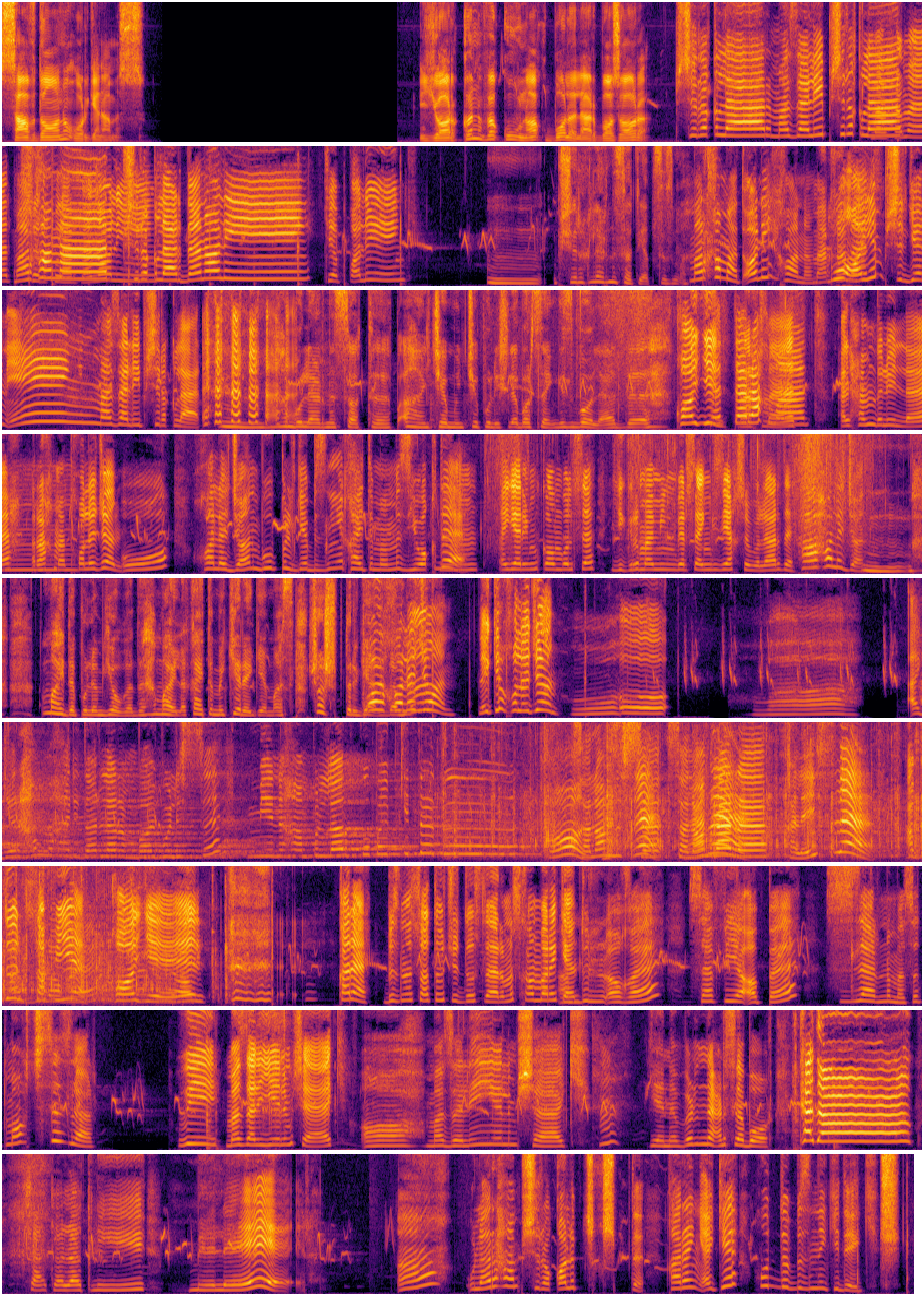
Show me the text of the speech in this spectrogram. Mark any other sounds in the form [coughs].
Savdoni o'rganamiz. Yorqin va quvnoq bolalar bozori. Pishiriqlar, mazali pishiriqlar. Marhamat, Marhamat, pishiriqlardan oling. Kelib qoling. Mm, pishiriqlarni sotyapsizmi Marhamat, oling xonim. Bu oyim pishirgan eng mazali pishiriqlar. [laughs] Mm, bularni sotib ancha muncha pul ishlab olsangiz bo'ladi Qoyil. Katta rahmat. Alhamdulillah. Mm. Rahmat xolajon. O, xolajon, bu pulga bizning qaytimimiz yo'q-da. Mm, Agar imkon bo'lsa, 20 ming bersangiz yaxshi bo'lardi. Ha, xolajon. Mm, mayda pulim yo'q edi mayli qaytimi kerak emas shoshib Voy, turgandim xolajon. Lekin xolajon, O, o va. Agar hamma xaridorlarim boy bo'lishsa, meni ham pullarim ko'payib ketadi. Salom Nusa, salom Rara. Qalaysizlar? Abdul og'a. qoyil. [laughs] Qara, bizni sotuvchi do'stlarimiz ham bor ekan. Abdul og'a, Safiya opa, sizlar nima sotmoqchisizlar? Vi, mazali yelimshak. Oh, mazali yelimshak. Yana bir narsa bor. Tadam! Shokoladli meler. Ah, ular ham pishiriq olib chiqishibdi. Qarang aka, xuddi biznikidek.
